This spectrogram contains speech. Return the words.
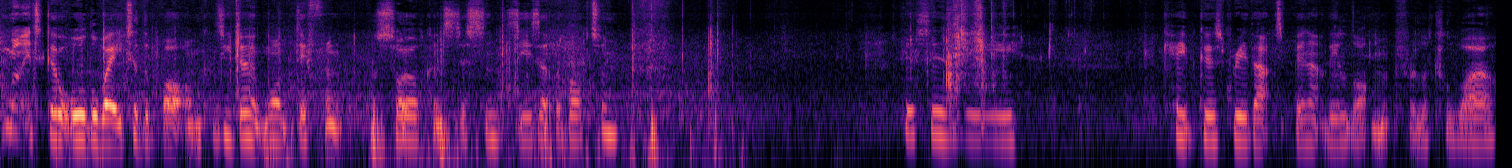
You want it to go all the way to the bottom because you don't want different soil consistencies at the bottom. This is the Cape Gooseberry that's been at the allotment for a little while.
